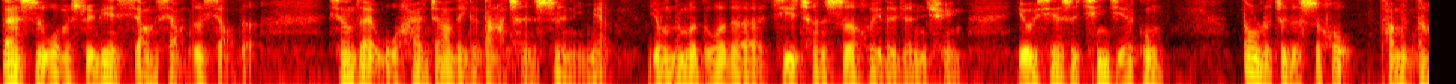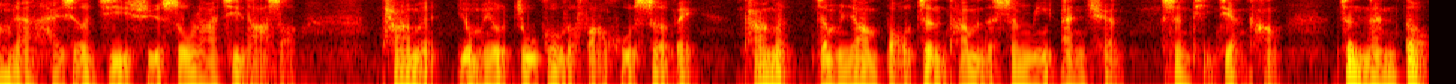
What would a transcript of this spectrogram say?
但是我们随便想想都晓得，像在武汉这样的一个大城市里面，有那么多的基层社会的人群，有一些是清洁工，到了这个时候。他们当然还是要继续收垃圾、打扫。他们有没有足够的防护设备？他们怎么样保证他们的生命安全、身体健康？这难道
